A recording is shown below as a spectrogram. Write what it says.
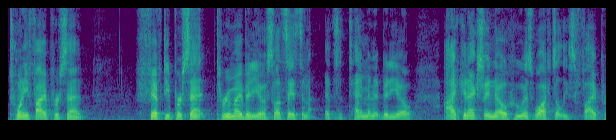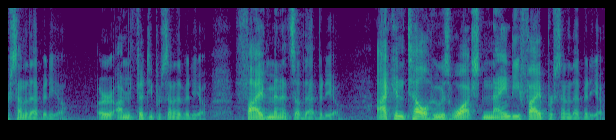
25%, 50% through my video. So let's say it's an it's a 10 minute video. I can actually know who has watched at least 5% of that video or I mean 50% of the video. 5 minutes of that video. I can tell who's watched 95% of that video.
